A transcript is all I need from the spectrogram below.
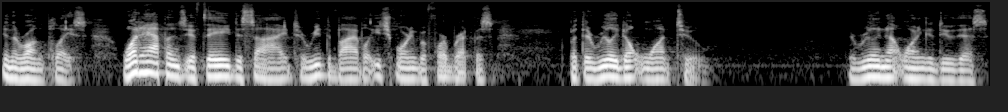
in the wrong place? What happens if they decide to read the Bible each morning before breakfast, but they really don't want to? They're really not wanting to do this.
